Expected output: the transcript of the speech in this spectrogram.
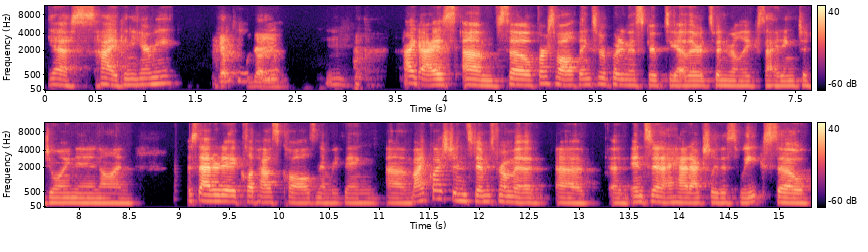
Yes. Hi, can you hear me? Yep, we got you. Hi, guys. Um, so, first of all, thanks for putting this group together. It's been really exciting to join in on the Saturday clubhouse calls and everything. Um, my question stems from a, a, an incident I had actually this week. So,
